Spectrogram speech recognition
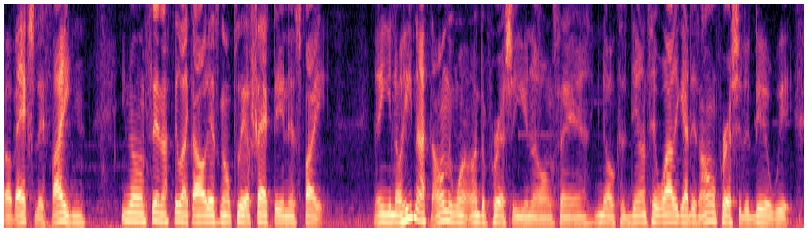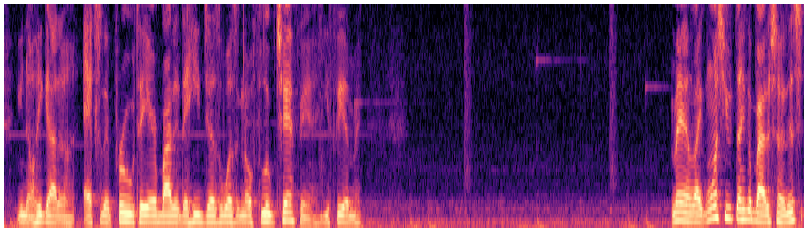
of actually fighting, you know what I'm saying? I feel like all that's gonna play a factor in this fight. And you know, he's not the only one under pressure, you know what I'm saying? You know, because Deontay Wilder got his own pressure to deal with. You know, he got to actually prove to everybody that he just wasn't no fluke champion. You feel me? Man, like once you think about it, so this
